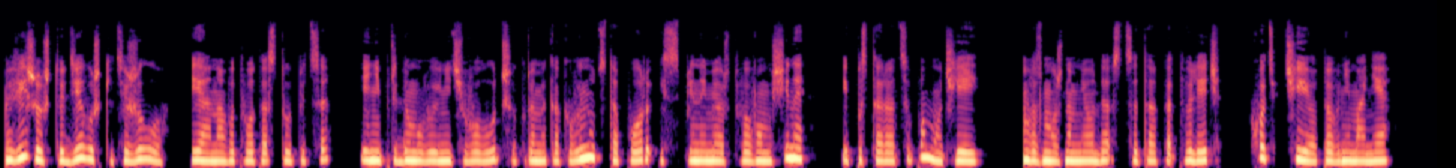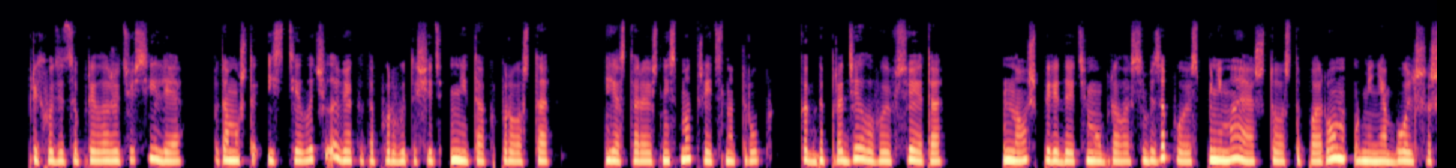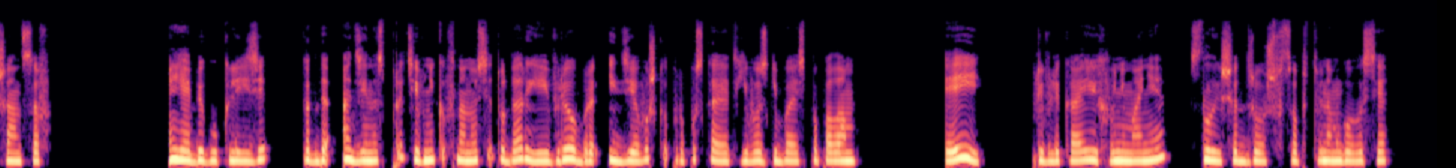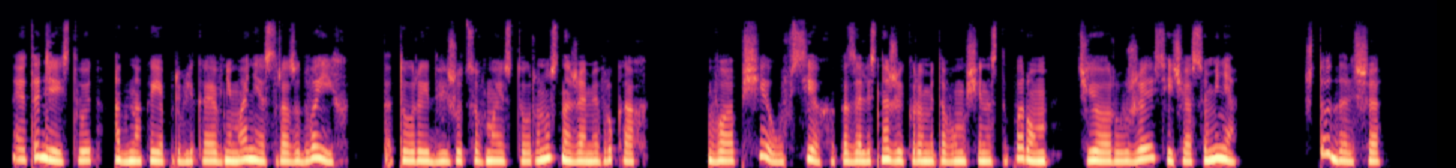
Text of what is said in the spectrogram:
Вижу, что девушке тяжело, и она вот-вот оступится, и не придумываю ничего лучше, кроме как вынуть топор из спины мертвого мужчины и постараться помочь ей. Возможно, мне удастся так отвлечь хоть чье-то внимание. Приходится приложить усилия, потому что из тела человека топор вытащить не так просто. Я стараюсь не смотреть на труп, когда проделываю все это. Нож перед этим убрала себе за пояс, понимая, что с топором у меня больше шансов. Я бегу к Лизе, когда один из противников наносит удар ей в ребра, и девушка пропускает его, сгибаясь пополам. «Эй!» — привлекаю их внимание, слышит дрожь в собственном голосе. Это действует, однако я привлекаю внимание сразу двоих, которые движутся в мою сторону с ножами в руках. Вообще у всех оказались ножи, кроме того мужчины с топором, чье оружие сейчас у меня. Что дальше?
